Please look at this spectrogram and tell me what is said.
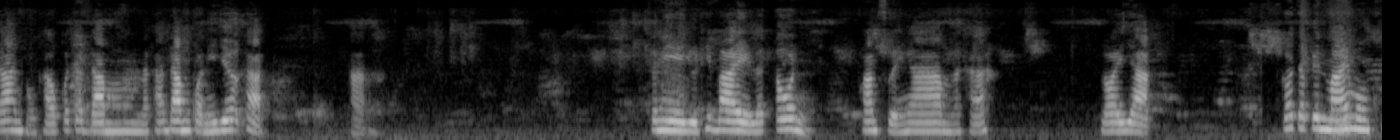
ก้านของเขาก็จะดำนะคะดำกว่านี้เยอะค่ะอ่าเสน่ห์อยู่ที่ใบและต้นความสวยงามนะคะ รอยหยัก ก็จะเป็นไม้มงค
